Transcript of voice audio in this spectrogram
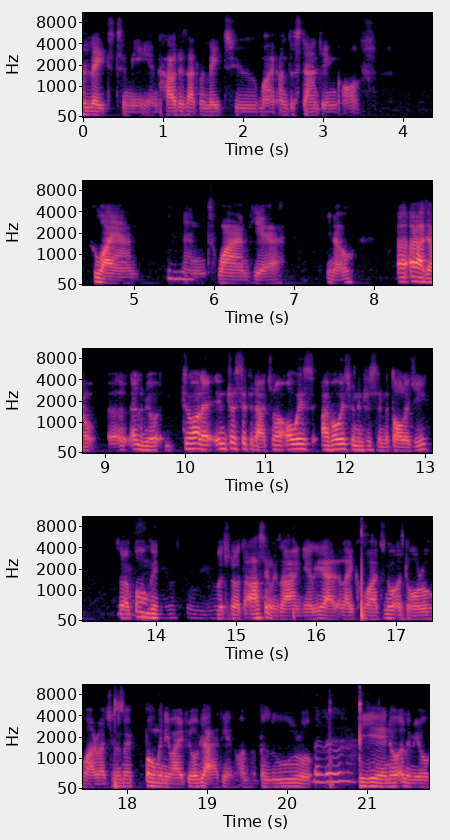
relate to me and how does that relate to my understanding of who I am mm-hmm. and why I'm here you know uh, I don't uh, you know interested in that always I've always been interested in mythology so ပုံပင်တွေကိုကျွန်တော်တအားစိတ်ဝင်စားငယ်လေးက like ဟိုကကျွန်တော် adore ဟိုကတော့ကျွန်တော်မဲ့ပုံပင်တွေပါပြောပြရတဲ့နော် blue တို့ blue ရေတို့အဲ့လိုမျိုး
